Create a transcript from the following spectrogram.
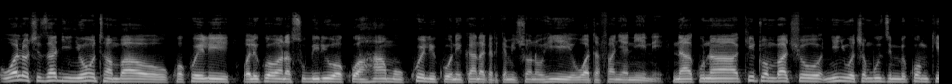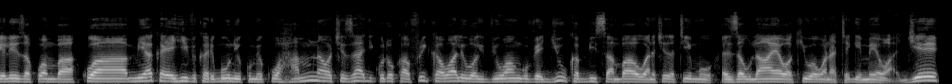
wale wachezaji nyota ambao kwa kweli walikuwa wanasubiriwa kwa hamu kweli kuonekana katika michuano hii watafanya nini, na kuna kitu ambacho nyinyi wachambuzi mmekuwa mkieleza kwamba kwa miaka ya hivi karibuni kumekuwa hamna wachezaji kutoka Afrika wale wa viwango vya juu kabisa ambao wanacheza timu za Ulaya wakiwa wanategemewa. Je,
